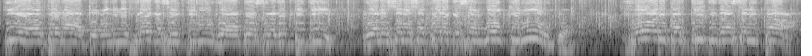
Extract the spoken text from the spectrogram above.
Chi è operato non gliene frega se il chirurgo ha la tessera del PD, vuole solo sapere che sia un buon chirurgo. Fuori i partiti della sanità.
